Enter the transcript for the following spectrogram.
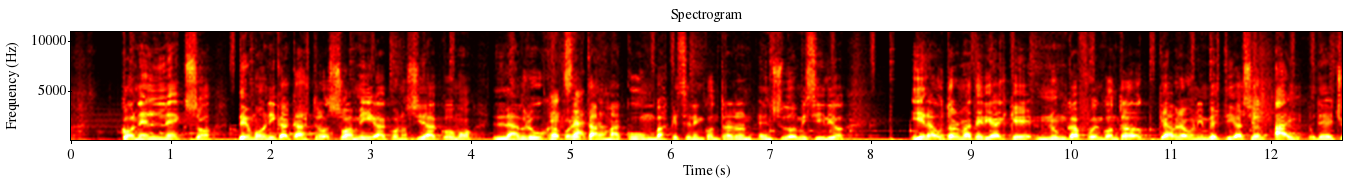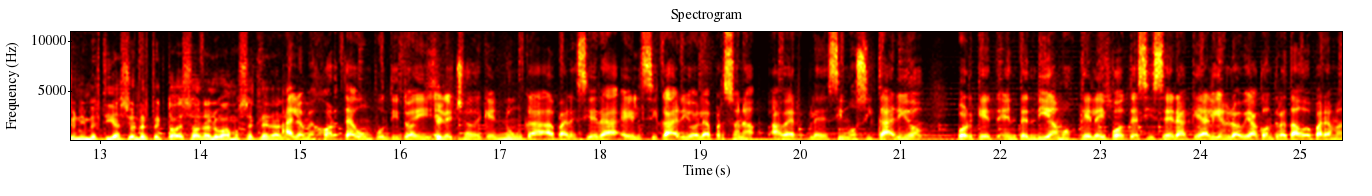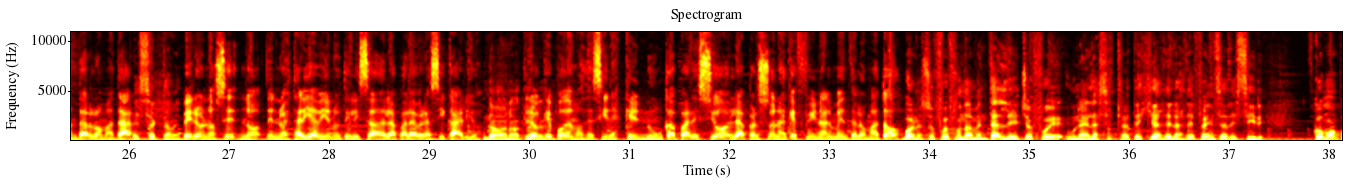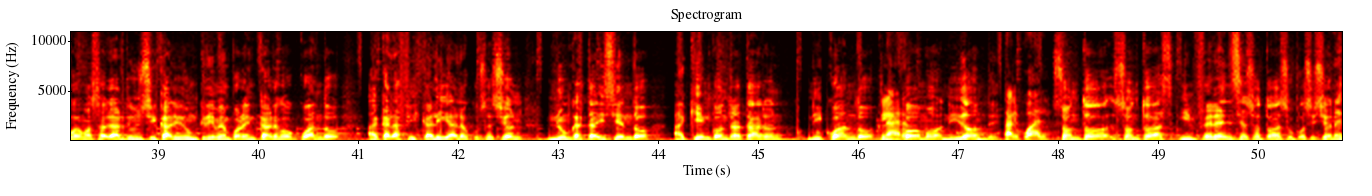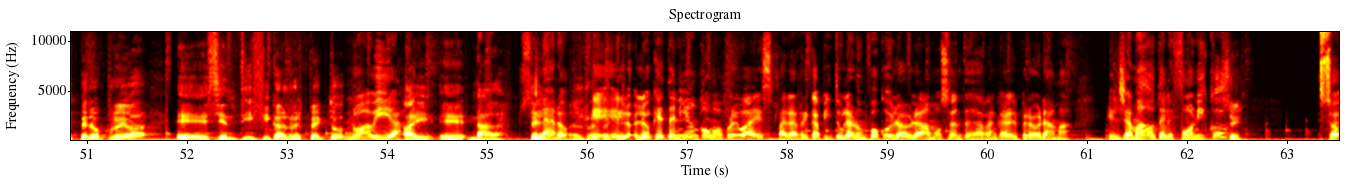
con el nexo de Mónica Castro, su amiga conocida como La Bruja, por estas macumbas que se le encontraron en su domicilio, y el autor material que nunca fue encontrado, que habrá una investigación, hay de hecho una investigación respecto a eso, ahora lo vamos a aclarar. A lo mejor te hago un puntito ahí, el hecho de que nunca apareciera el sicario, la persona, a ver, le decimos sicario porque entendíamos que la hipótesis era que alguien lo había contratado para mandarlo a matar. Exactamente. Pero no, sé, no, no estaría bien utilizada la palabra sicario. No, no, claro. Lo que podemos decir es que nunca apareció la persona que finalmente lo mató. Bueno, eso fue fundamental, de hecho fue una de las estrategias de las defensas, es decir, ¿Cómo podemos hablar de un sicario, de un crimen por encargo, cuando acá la fiscalía, la acusación, nunca está diciendo a quién contrataron, ni cuándo, ni cómo, ni dónde? Tal cual. Son, son todas inferencias, son todas suposiciones, pero prueba eh, científica al respecto. No había. Hay eh, nada. claro, que lo que tenían como prueba es, para recapitular un poco, y lo hablábamos antes de arrancar el programa, el llamado telefónico. Sí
